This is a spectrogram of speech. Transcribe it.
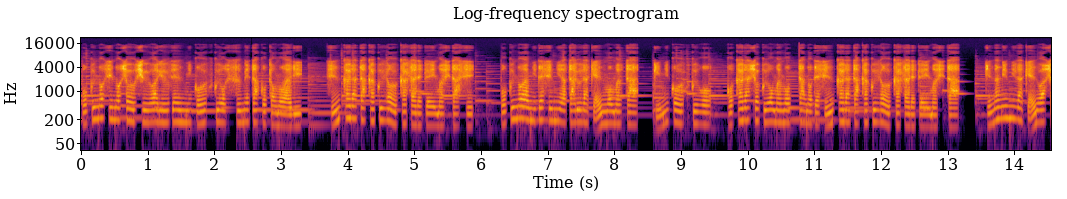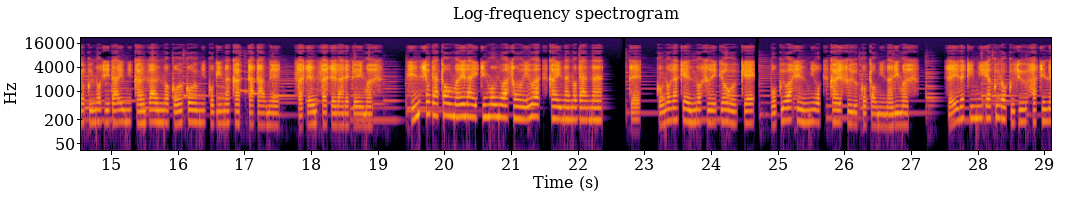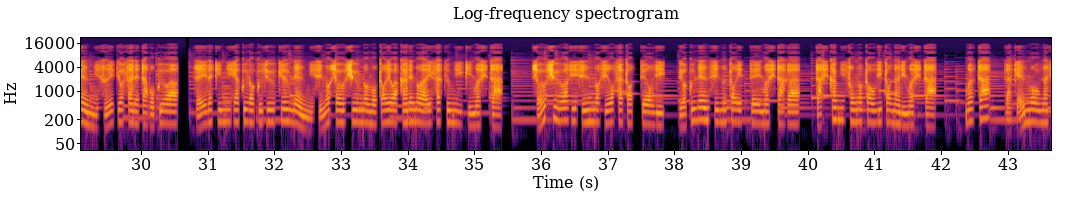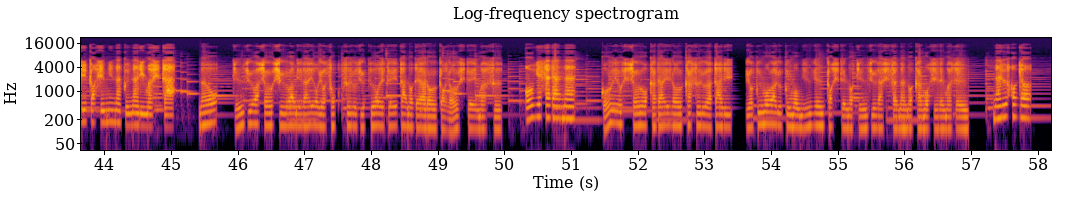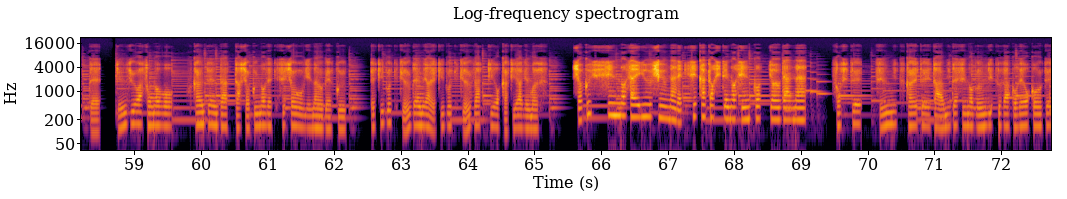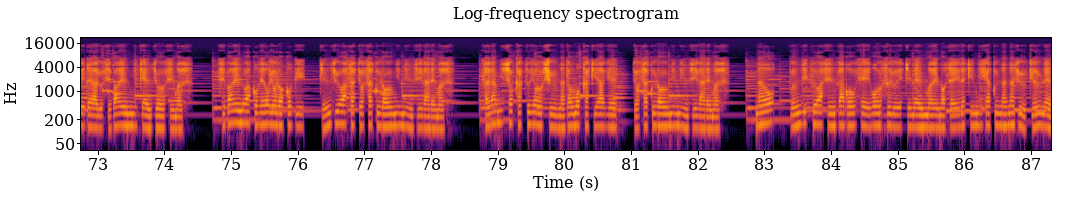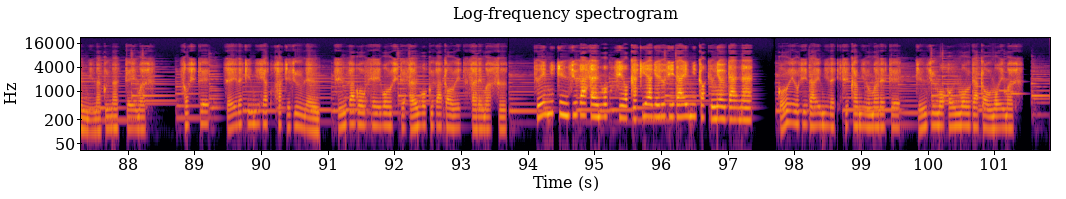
僕の死の召集は友禅に降伏を進めたこともあり、真から高く評価されていましたし、僕の兄弟子にあたる羅剣もまた、木に降伏後、呉から職を守ったので秦から高く評価されていました。ちなみに羅剣は職の時代に宦官の高校にこびなかったため、左遷させられています。新書だとお前ら一門はそういう扱いなのだな。で、この羅剣の推挙を受け、僕は秦にお仕えすることになります。西暦268年に推挙された僕は、西暦269年に死の召集のもとへ別れの挨拶に行きました。召集は自身の死を悟っており、翌年死ぬと言っていましたが、確かにその通りとなりました。また、羅剣も同じ年に亡くなりました。なお、陳樹は召集は未来を予測する術を得ていたのであろうと評しています。大げさだな。こういう主張を過大評価するあたり、良くも悪くも人間としての陳樹らしさなのかもしれません。なるほど。で、陳樹はその後、不完全だった職の歴史書を補うべく、駅武器宮殿や駅武器旧雑記を書き上げます。職出身の最優秀な歴史家としての真骨頂だな。そして、秦に仕えていた兄弟子の文律がこれを皇帝である芝園に献上します。芝園はこれを喜び、陳樹は左著作郎に任じられます。さらに諸活用集なども書き上げ、著作郎に任じられます。なお、文律は秦が合併合する1年前の西暦279年に亡くなっています。そして、西暦280年、秦が合併合して三国が統一されます。ついに陳樹が三国志を書き上げる時代に突入だな。こういう時代に歴史家に生まれて、陳樹も本望だと思います。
